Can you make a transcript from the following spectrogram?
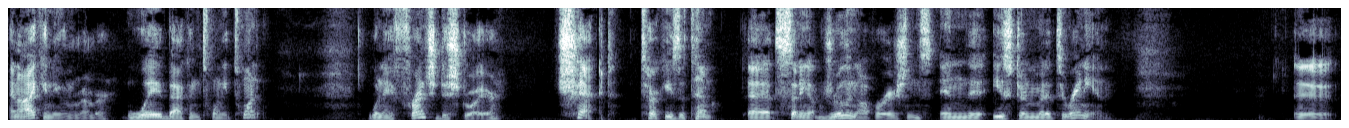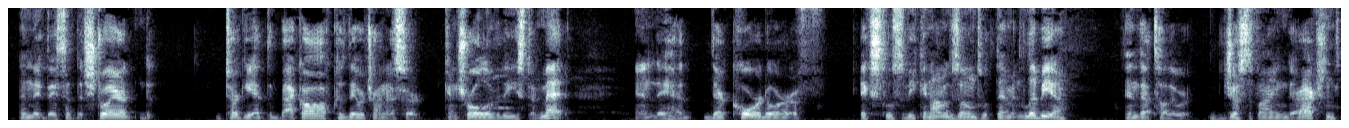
And I can even remember way back in 2020 when a French destroyer checked Turkey's attempt at setting up drilling operations in the eastern Mediterranean. Uh, and they, they sent the destroyer. The, Turkey had to back off because they were trying to assert control over the eastern Med. And they had their corridor of exclusive economic zones with them in Libya. And that's how they were justifying their actions.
